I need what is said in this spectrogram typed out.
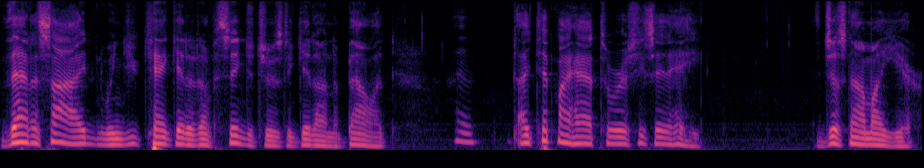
That aside, when you can't get enough signatures to get on the ballot, I tip my hat to her. She said, Hey, it's just not my year.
